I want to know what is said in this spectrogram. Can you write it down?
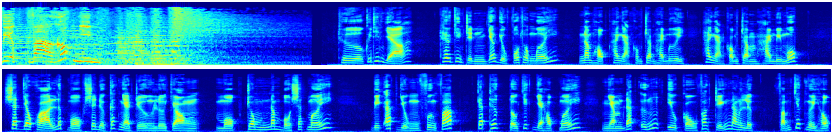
việc và góc nhìn. Thưa quý thính giả, theo chương trình giáo dục phổ thông mới năm học 2020-2021, sách giáo khoa lớp 1 sẽ được các nhà trường lựa chọn một trong năm bộ sách mới. Việc áp dụng phương pháp, cách thức tổ chức dạy học mới nhằm đáp ứng yêu cầu phát triển năng lực, phẩm chất người học.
